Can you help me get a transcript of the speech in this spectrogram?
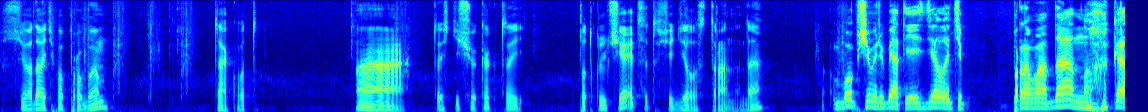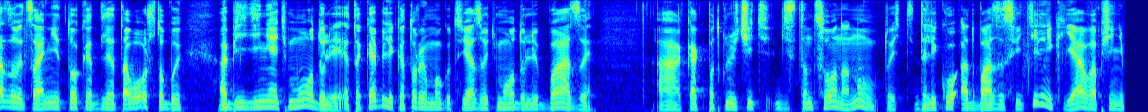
Все, давайте попробуем. Так, вот. А, то есть еще как-то подключается это все дело странно, да? В общем, ребят, я сделал эти провода, но оказывается они только для того, чтобы объединять модули. Это кабели, которые могут связывать модули базы. А как подключить дистанционно, ну, то есть далеко от базы светильник, я вообще не,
